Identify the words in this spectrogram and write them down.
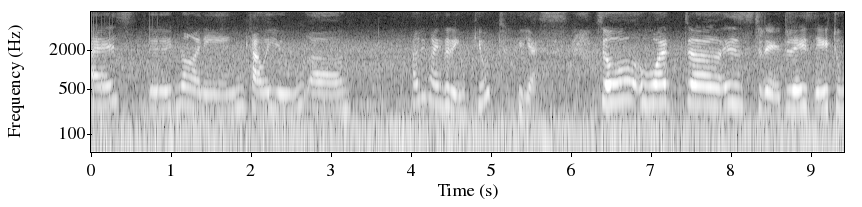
guys, good morning. How are you? Uh, how do you find the ring? Cute? Yes. So, what uh, is today? Today is day two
